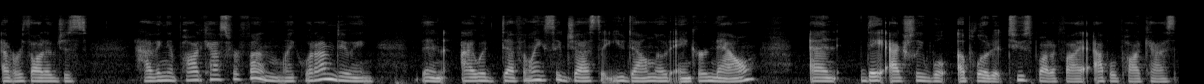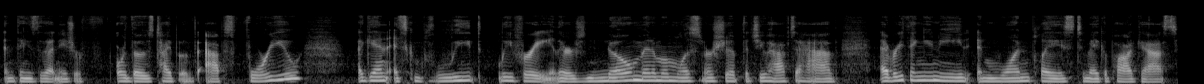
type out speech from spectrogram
ever thought of just having a podcast for fun, like what I'm doing, then I would definitely suggest that you download Anchor now and they actually will upload it to Spotify, Apple Podcasts, and things of that nature, or those type of apps for you. Again, it's completely free. There's no minimum listenership that you have to have. Everything you need in one place to make a podcast.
